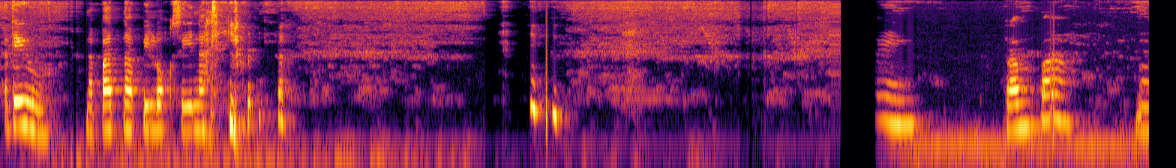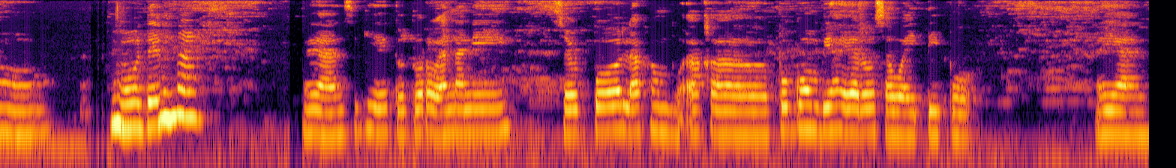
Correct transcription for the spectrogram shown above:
At yun, napat na pilok si Nailor na. Ayun, Rampa. Oh, model na. Ayan, sige, tuturuan na ni Sir Paul akang aka pugong biyahero sa YT po. Ayan.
